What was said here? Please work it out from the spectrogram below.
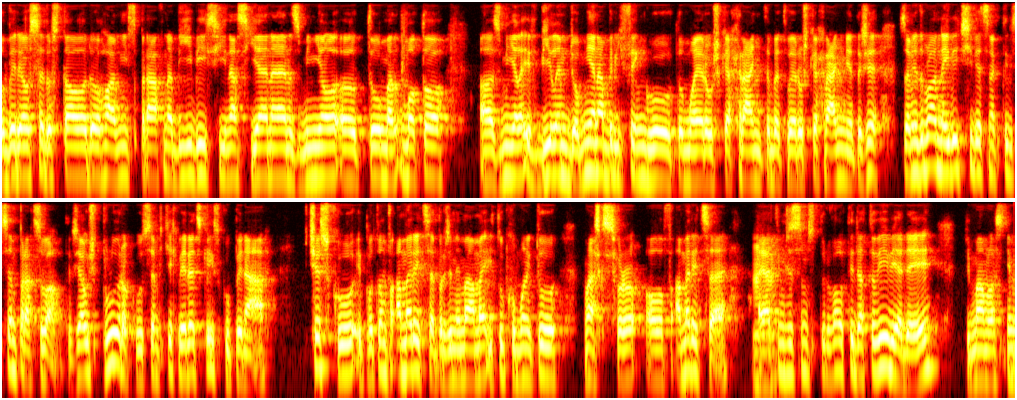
To video se dostalo do hlavních zpráv na BBC, na CNN, zmínil uh, to moto uh, zmínili i v Bílém domě na briefingu, to moje rouška chrání tebe, tvoje rouška chrání mě. Takže za mě to byla největší věc, na který jsem pracoval. Takže já už půl roku jsem v těch vědeckých skupinách v Česku i potom v Americe, protože my máme i tu komunitu Masks for All v Americe. A já mhm. tím, že jsem studoval ty datové vědy, že mám vlastně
